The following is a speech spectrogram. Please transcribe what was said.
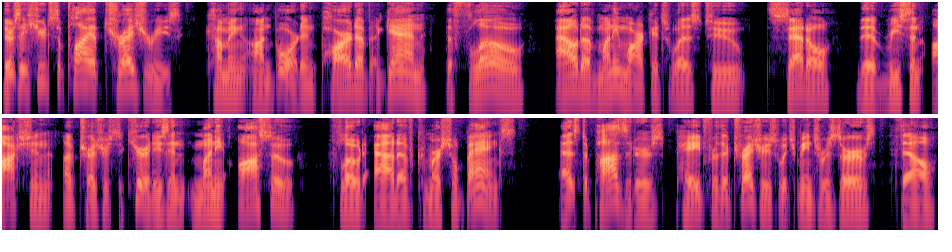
There's a huge supply of treasuries coming on board, and part of, again, the flow out of money markets was to settle the recent auction of treasury securities, and money also flowed out of commercial banks as depositors paid for their treasuries, which means reserves fell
